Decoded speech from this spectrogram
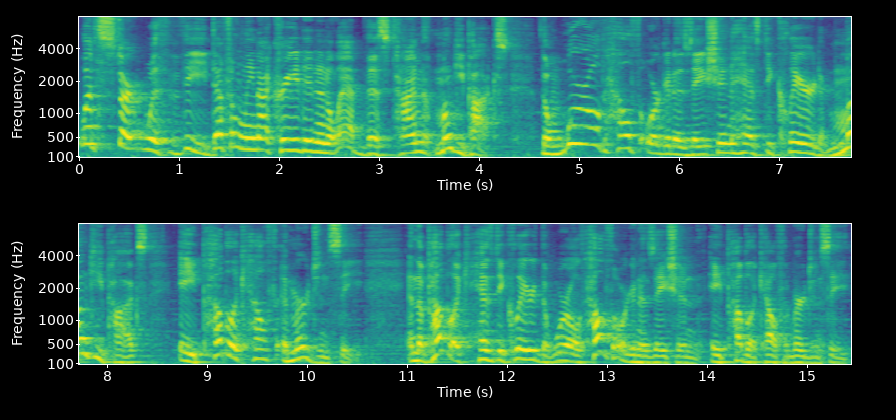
let's start with the definitely not created in a lab this time monkeypox. The World Health Organization has declared monkeypox a public health emergency. And the public has declared the World Health Organization a public health emergency.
